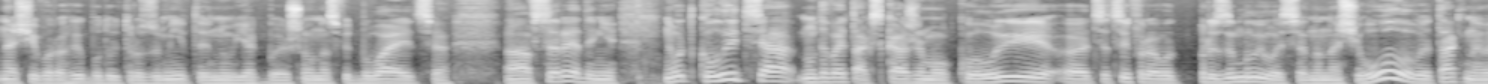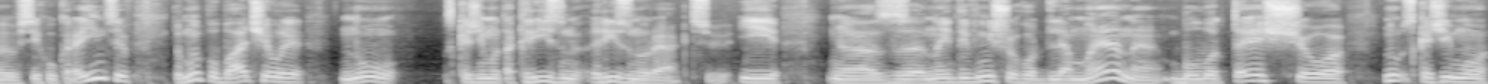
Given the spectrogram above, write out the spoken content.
наші вороги будуть розуміти, ну якби що у нас відбувається а, всередині. Ну от коли ця, ну давай так скажемо, коли е, ця цифра от приземлилася на наші голови, так на всіх українців, то ми побачили, ну. Скажімо так, різну різну реакцію, і е, з найдивнішого для мене було те, що ну скажімо,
